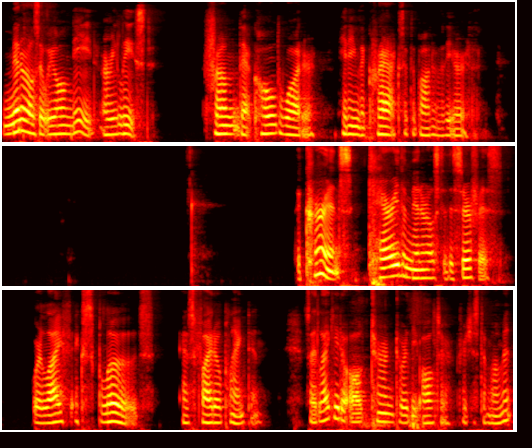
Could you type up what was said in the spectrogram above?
Minerals that we all need are released from that cold water hitting the cracks at the bottom of the earth. The currents carry the minerals to the surface where life explodes as phytoplankton. So I'd like you to all turn toward the altar for just a moment.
